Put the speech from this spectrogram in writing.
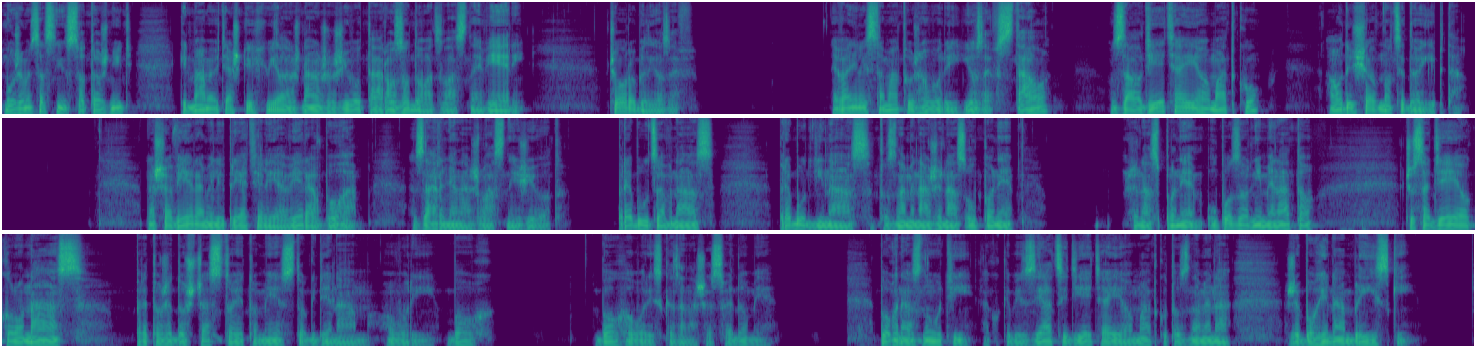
Môžeme sa s ním stotožniť, keď máme v ťažkých chvíľach nášho života rozhodovať z vlastnej viery. Čo urobil Jozef? Evangelista Matúš hovorí, Jozef vstal, vzal dieťa a jeho matku a odišiel v noci do Egypta. Naša viera, milí priatelia, viera v Boha, zahrňa náš vlastný život. Prebúdza v nás, prebudí nás, to znamená, že nás úplne, že nás plne upozorníme na to, čo sa deje okolo nás, pretože dosť často je to miesto, kde nám hovorí Boh. Boh hovorí skrze naše svedomie. Boh nás núti, ako keby vziať si dieťa jeho matku, to znamená, že Boh je nám blízky.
